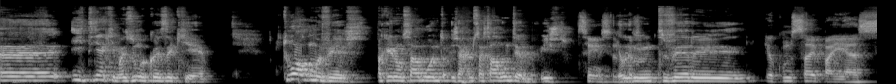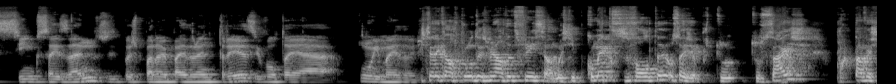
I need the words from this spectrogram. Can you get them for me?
Eh, e tinha aqui mais uma coisa que é: tu alguma vez, para quem não sabe, já começaste há algum tempo isto. Sim, sim. Eu lembro-me de ver. eh, Eu comecei para aí há 5, 6 anos e depois parei para aí durante 13 e voltei há 1 e meio, 2. Isto é daquelas perguntas de alta definição, mas tipo, como é que se volta? Ou seja, porque tu, tu sais porque estavas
